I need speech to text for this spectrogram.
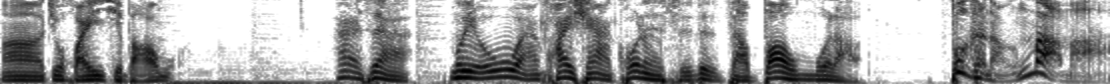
啊，就怀疑起保姆。儿子，我有五万块钱，可能是不是找保姆了？不可能吧妈！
